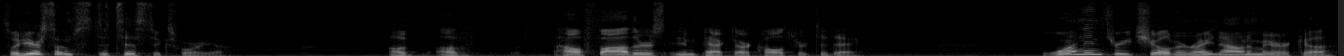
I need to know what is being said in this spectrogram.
So here's some statistics for you of, of how fathers impact our culture today. One in three children right now in America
